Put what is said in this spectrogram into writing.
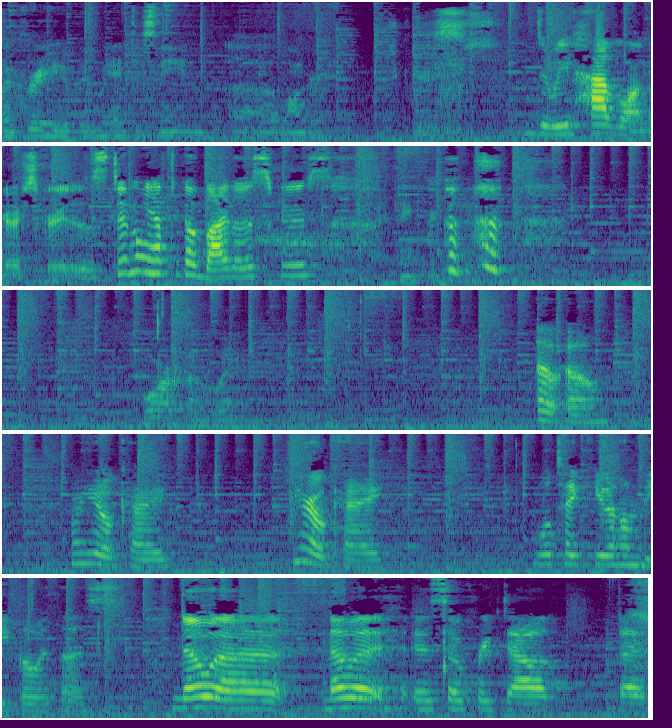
Agreed. We may just need uh, longer screws. Do we have longer screws? Didn't we have to go buy those screws? I think we did. or oh. Oh, oh. Are you okay? You're okay. We'll take you to Home Depot with us. Noah, Noah is so freaked out that,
